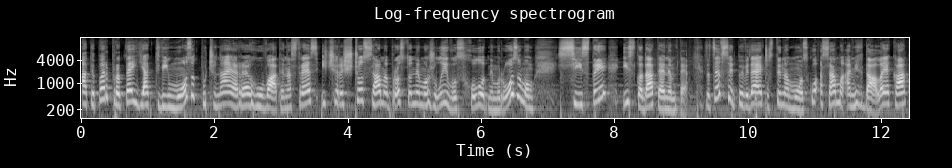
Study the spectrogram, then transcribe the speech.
А тепер про те, як твій мозок починає реагувати на стрес і через що саме просто неможливо з холодним розумом сісти і складати НМТ. За це все відповідає частина мозку, а саме амігдала, яка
